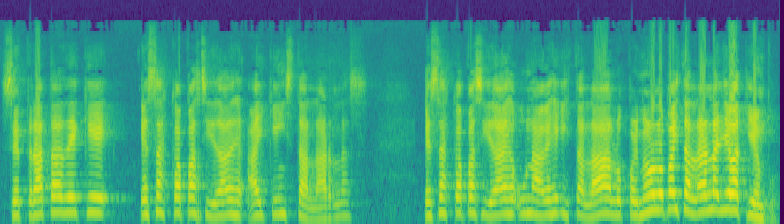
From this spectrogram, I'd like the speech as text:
se trata de que esas capacidades hay que instalarlas. Esas capacidades, una vez instaladas, lo primero lo para instalarlas lleva tiempo.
